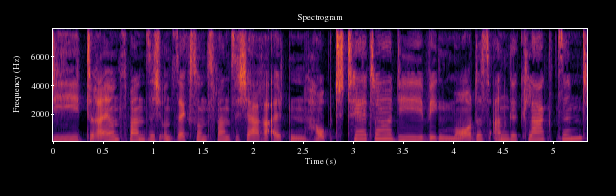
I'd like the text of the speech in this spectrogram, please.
Die 23 und 26 Jahre alten Haupttäter, die wegen Mordes angeklagt sind,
